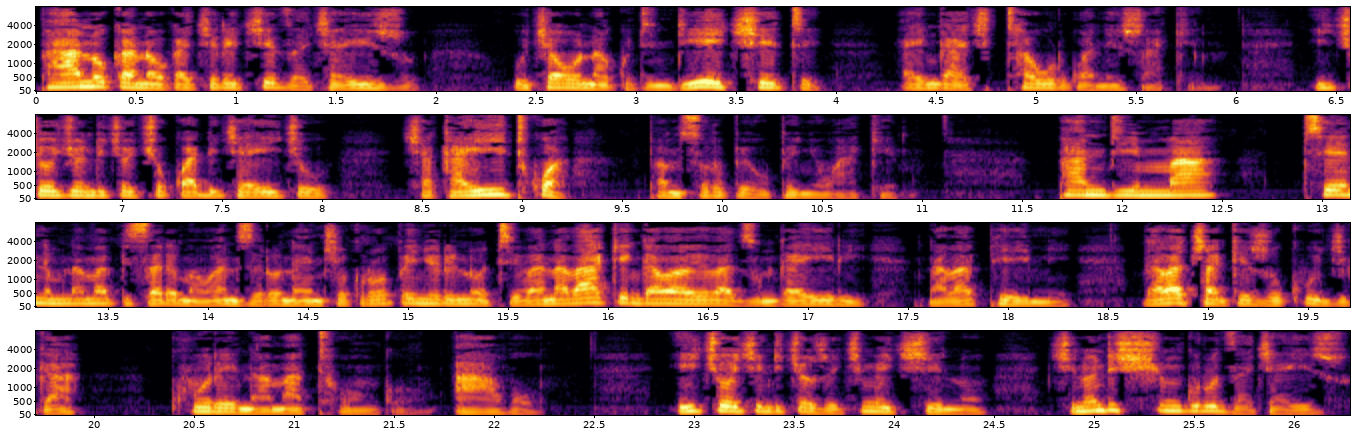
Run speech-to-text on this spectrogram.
Pano kana ukacherechedza chaizvo uchaona kuti ndiye chete ainge achitaurwa nezvake. Ichocho ndicho chokwadi chaicho chakaitwa pamusoro peupenyu hwake. Pandima 10 muna mapisarema 109 shoko roupenyu rinoti vana vake ngavave vadzungairi navapemi ngavatsvake zvokudya kure namatongo avo ichochi ndicho zvechimwe chinhu chinondishungurudza chaizvo.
